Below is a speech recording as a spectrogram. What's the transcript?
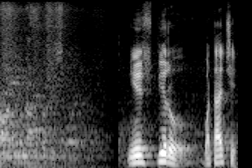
കാണുമെന്നാണ് പ്രതീക്ഷിക്കുന്നത്. News bureau Mattancherry.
